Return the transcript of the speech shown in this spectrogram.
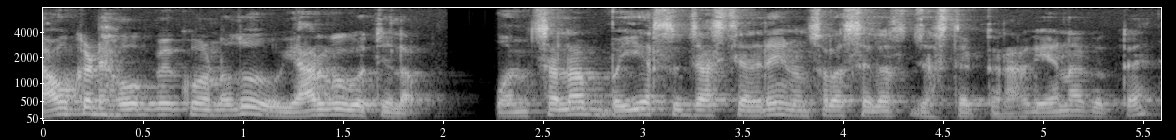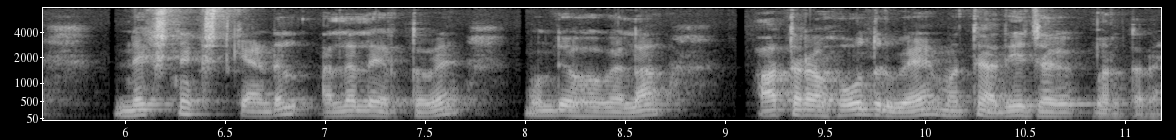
ಯಾವ ಕಡೆ ಹೋಗಬೇಕು ಅನ್ನೋದು ಯಾರಿಗೂ ಗೊತ್ತಿಲ್ಲ. ಒಂದು ಸಲ ಬೈಯರ್ಸ್ ಜಾಸ್ತಿ ಆದರೆ ಇನ್ನೊಂದು ಸಲ ಸೆಲರ್ಸ್ ಜಾಸ್ತಿ ಆಗ್ತಾರೆ. ಹಾಗೆ ಏನಾಗುತ್ತೆ? ನೆಕ್ಸ್ಟ್ ನೆಕ್ಸ್ಟ್ ಕ್ಯಾಂಡಲ್ ಅಲ್ಲಲ್ಲೇ ಇರ್ತವೆ. ಮುಂದೆ ಹೋಗಲ್ಲ. ಆ ಥರ ಹೋದ್ರೂ ಮತ್ತೆ ಅದೇ ಜಾಗಕ್ಕೆ ಬರ್ತಾರೆ.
